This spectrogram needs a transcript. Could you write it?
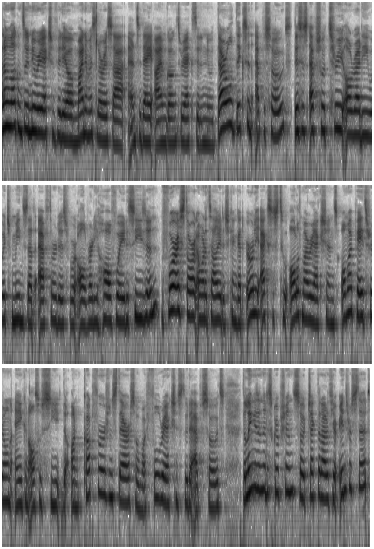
Hello and welcome to a new reaction video. My name is Larissa and today I'm going to react to the new Daryl Dixon episode. This is episode 3 already, which means that after this we're already halfway the season. Before I start, I want to tell you that you can get early access to all of my reactions on my Patreon and you can also see the uncut versions there, so my full reactions to the episodes. The link is in the description, so check that out if you're interested.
